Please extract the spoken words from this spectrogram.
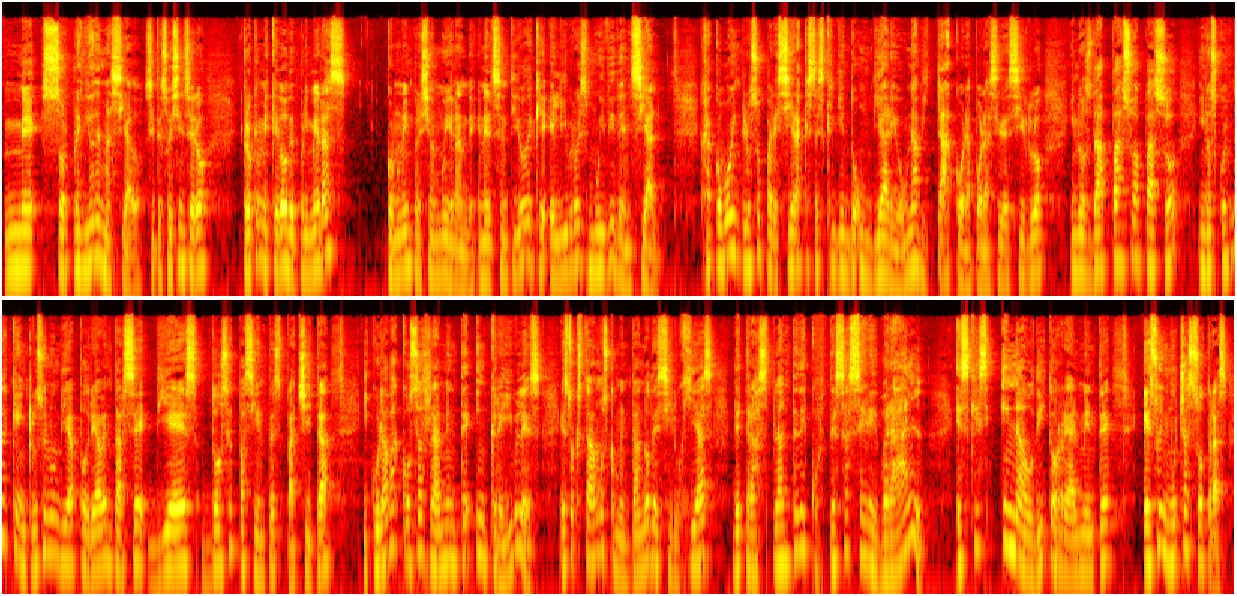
Me sorprendió demasiado, si te soy sincero, creo que me quedo de primeras con una impresión muy grande, en el sentido de que el libro es muy vivencial. Jacobo incluso pareciera que está escribiendo un diario, una bitácora, por así decirlo, y nos da paso a paso y nos cuenta que incluso en un día podría aventarse 10, 12 pacientes Pachita y curaba cosas realmente increíbles. Esto que estábamos comentando de cirugías de trasplante de corteza cerebral. Es que es inaudito realmente eso y muchas otras.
